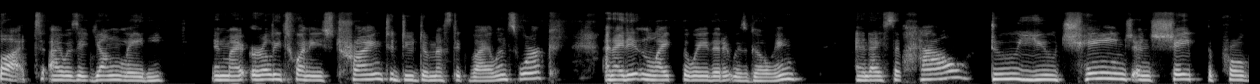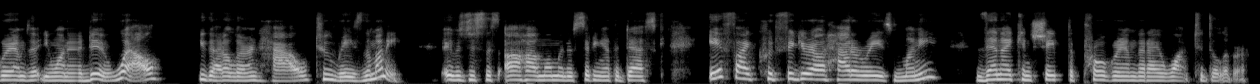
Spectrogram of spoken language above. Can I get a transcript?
But I was a young lady in my early 20s trying to do domestic violence work, and I didn't like the way that it was going. And I said, How do you change and shape the programs that you want to do? Well, you got to learn how to raise the money. It was just this aha moment of sitting at the desk. If I could figure out how to raise money, then I can shape the program that I want to deliver.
